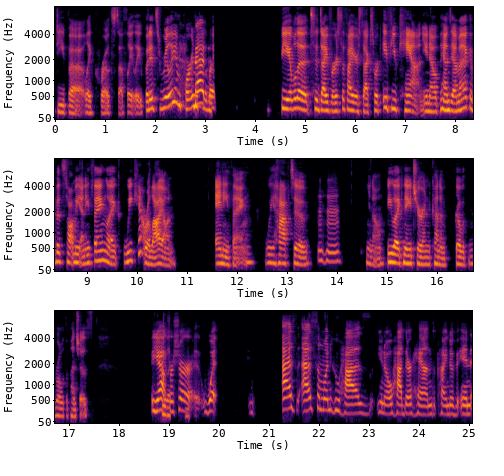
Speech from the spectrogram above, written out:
deep uh like growth stuff lately but it's really important that, to like be able to to diversify your sex work if you can you know pandemic if it's taught me anything like we can't rely on anything we have to mm-hmm. You know be like nature and kind of go with roll with the punches. Yeah like, for sure. What as as someone who has you know had their hand kind of in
